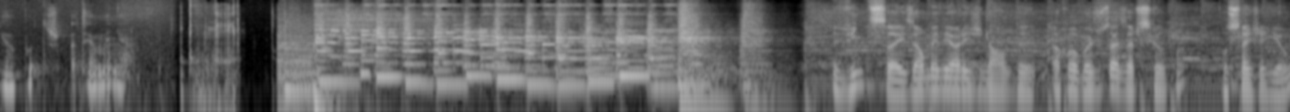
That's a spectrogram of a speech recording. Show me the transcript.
E ó putos, até amanhã. 26 é uma ideia original de arroba José Zer Silva, ou seja, eu.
